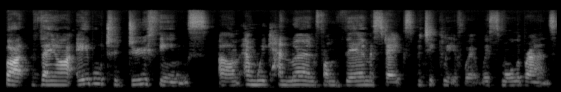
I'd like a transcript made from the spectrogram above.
but they are able to do things um, and we can learn from their mistakes, particularly if we're, we're smaller brands.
